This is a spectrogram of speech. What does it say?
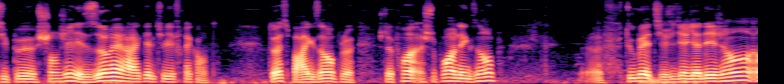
tu peux changer les horaires à laquelle tu les fréquentes. Toi, par exemple, je te prends, je te prends un exemple. tout bête, je veux dire, il y a des gens,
